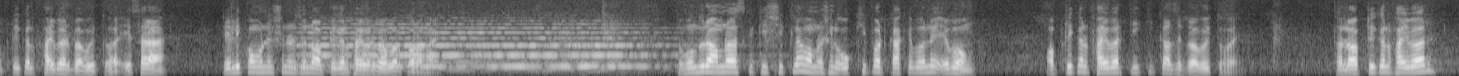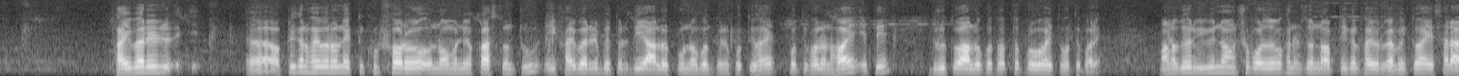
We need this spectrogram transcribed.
অপটিক্যাল ফাইবার ব্যবহৃত হয়। এছাড়া টেলিকমিউনিকেশনের জন্য অপটিক্যাল ফাইবার ব্যবহার করা হয়। তো বন্ধুরা, আমরা আজকে কি শিখলাম? আমরা শিখলাম অক্ষিপট কাকে বলে এবং অপটিক্যাল ফাইবার কি কি কাজে ব্যবহৃত হয়। তাহলে অপটিক্যাল ফাইবার ফাইবারের অপটিক্যাল ফাইবার হলো একটি খুব সরল ও নমনীয় কাজতন্তু। এই ফাইবারের ভেতর দিয়ে আলোর অভ্যন্তরীণ প্রতি হয়, প্রতিফলন হয়। এতে দ্রুত আলোক তথ্য প্রবাহিত হতে পারে। মানবদেহের বিভিন্ন অংশ পর্যবেক্ষণের জন্য অপটিক্যাল ফাইবার ব্যবহৃত হয়। এছাড়া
